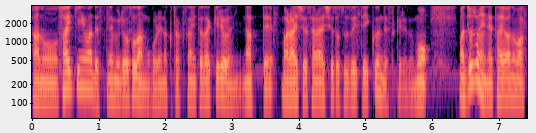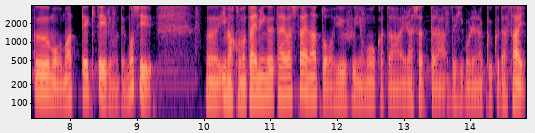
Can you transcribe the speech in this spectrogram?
あの最近はですね、無料相談もご連絡たくさんいただけるようになって、まあ、来週、再来週と続いていくんですけれども、まあ、徐々にね、対話の枠も埋まってきているので、もし、うん、今このタイミングで対話したいなというふうに思う方いらっしゃったら、ぜひご連絡ください。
